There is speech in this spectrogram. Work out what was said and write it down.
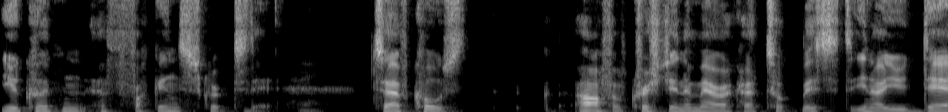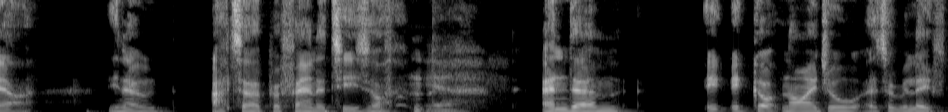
You couldn't have fucking scripted it. Yeah. So, of course, half of Christian America took this, you know, you dare, you know, utter profanities on. Yeah. And um, it, it got Nigel as a relief.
